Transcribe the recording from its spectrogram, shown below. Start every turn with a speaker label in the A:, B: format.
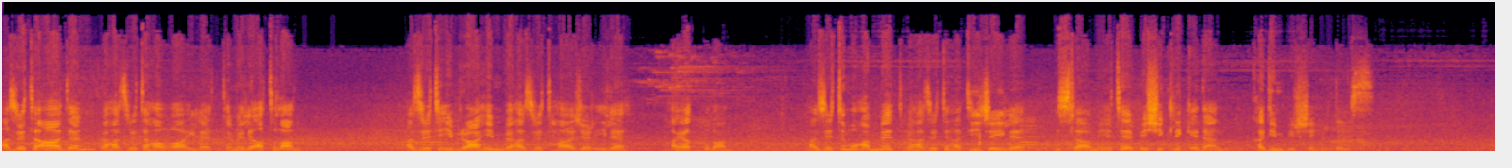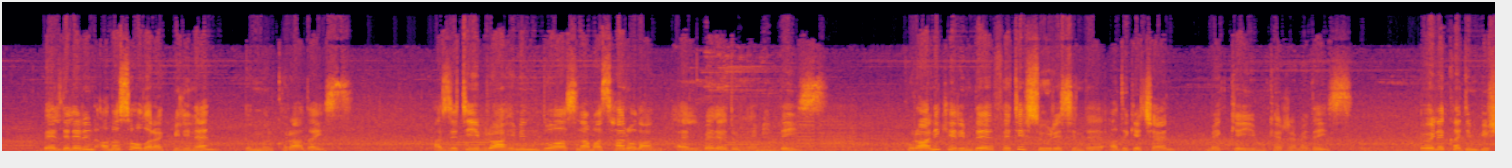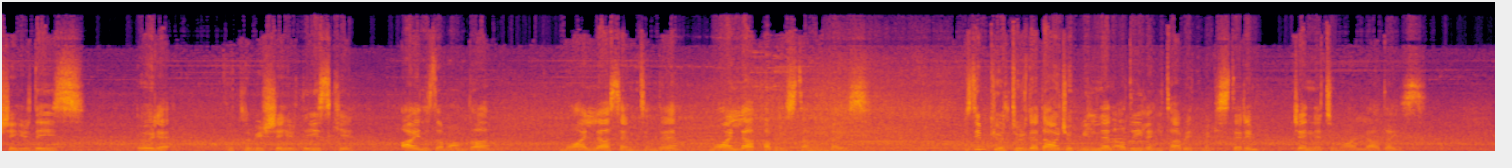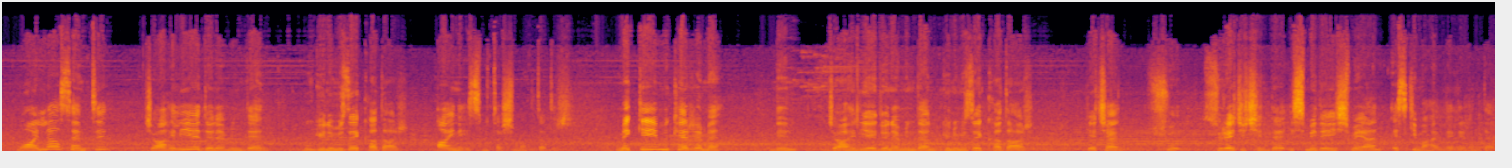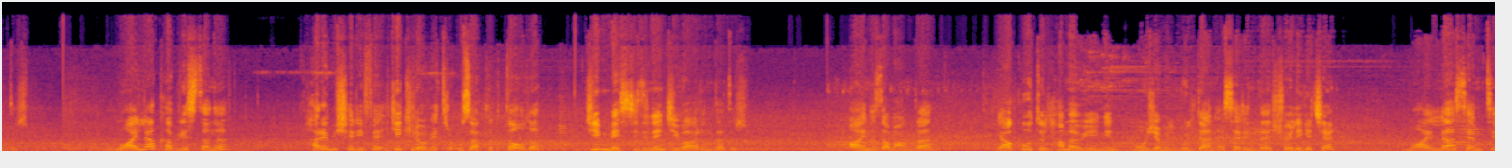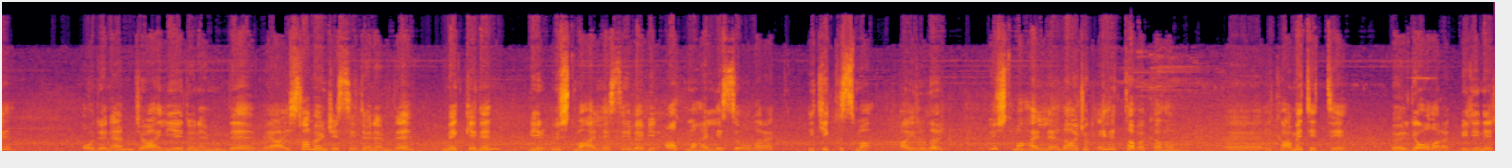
A: Hazreti Adem ve Hazreti Havva ile temeli atılan, Hazreti İbrahim ve Hazreti Hacer ile hayat bulan, Hazreti Muhammed ve Hazreti Hatice ile İslamiyete beşiklik eden kadim bir şehirdeyiz. Beldelerin anası olarak bilinen Ümmül Kura'dayız. Hazreti İbrahim'in duasına mazhar olan El Beledül Emin'deyiz. Kur'an-ı Kerim'de Fetih Suresinde adı geçen Mekke-i Mükerreme'deyiz. Öyle kadim bir şehirdeyiz, öyle kutlu bir şehirdeyiz ki aynı zamanda Mualla semtinde Mualla kabristanındayız. Bizim kültürde daha çok bilinen adıyla hitap etmek isterim. Cennet-i Mualla'dayız. Mualla semti cahiliye döneminden bu günümüze kadar aynı ismi taşımaktadır. Mekke-i Mükerreme'nin cahiliye döneminden günümüze kadar geçen şu süreç içinde ismi değişmeyen eski mahallelerindendir. Mualla kabristanı Harem-i Şerife 2 kilometre uzaklıkta olup Cim Mescidi'nin civarındadır. Aynı zamanda Yakutül Hamevi'nin Mucemül Buldan eserinde şöyle geçer. Mualla semti o dönem cahiliye döneminde veya İslam öncesi dönemde Mekke'nin bir üst mahallesi ve bir alt mahallesi olarak iki kısma ayrılır. Üst mahalle daha çok elit tabakanın ikamet ettiği bölge olarak bilinir.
